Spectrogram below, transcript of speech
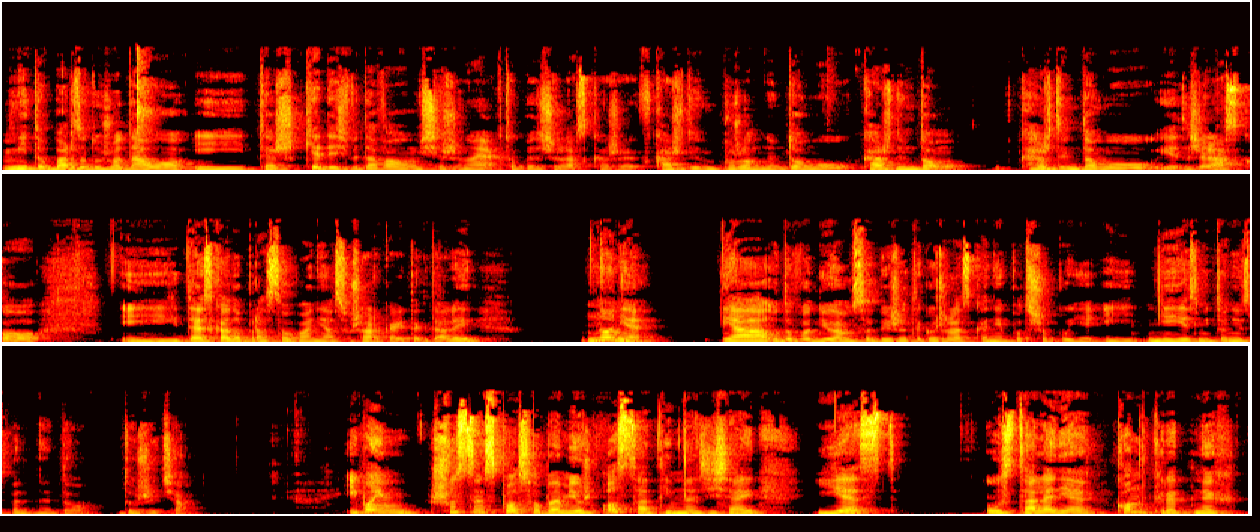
Mi to bardzo dużo dało i też kiedyś wydawało mi się, że no jak to bez żelazka, że w każdym porządnym domu, w każdym domu, w każdym domu jest żelazko i deska do prasowania, suszarka i tak dalej. No nie. Ja udowodniłam sobie, że tego żelazka nie potrzebuję i nie jest mi to niezbędne do, do życia. I moim szóstym sposobem, już ostatnim na dzisiaj, jest ustalenie konkretnych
